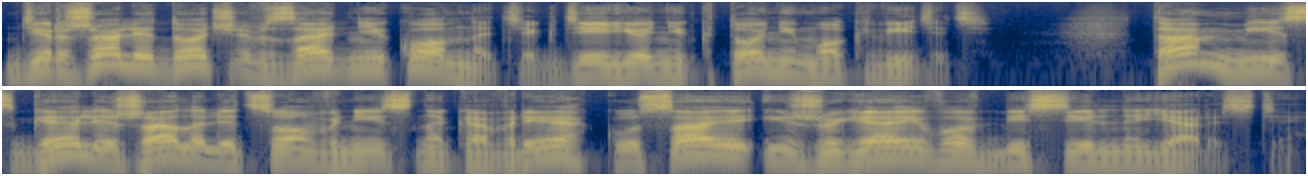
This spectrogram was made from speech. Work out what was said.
держали дочь в задней комнате, где ее никто не мог видеть. Там мисс Г. лежала лицом вниз на ковре, кусая и жуя его в бессильной ярости.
